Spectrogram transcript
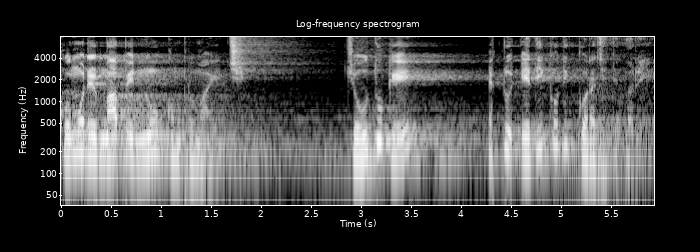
কোমরের মাপে নো কম্প্রোমাইজ যৌতুকে একটু এদিক ওদিক করা যেতে পারে।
